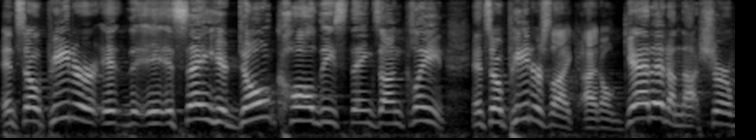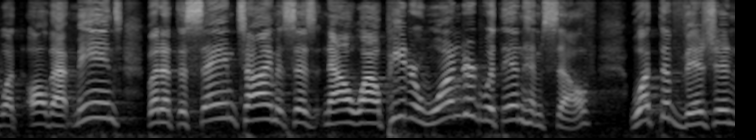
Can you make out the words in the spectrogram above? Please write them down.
And so Peter is saying here, don't call these things unclean. And so Peter's like, I don't get it. I'm not sure what all that means. But at the same time, it says, Now while Peter wondered within himself what the vision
